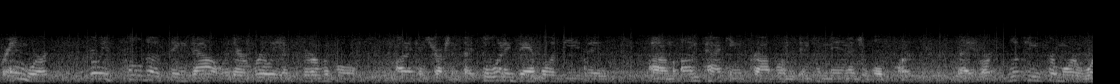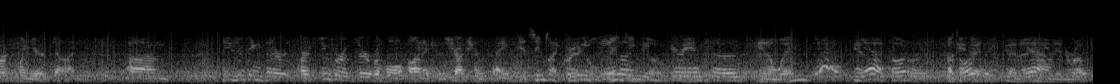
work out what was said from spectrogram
framework to really pull those things out where they're really observable on a construction site. So one example of these is um, unpacking problems into manageable parts, right? Or looking for more work when you're done. Um, these are things that are, are super observable on a construction site. It seems like we critical those, thinking, we though, experience those, in a way. yeah, Yeah. yeah, totally. Okay, good, totally. good. I yeah. didn't mean to interrupt.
